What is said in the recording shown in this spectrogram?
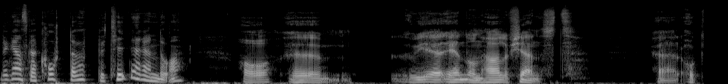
Det är ganska korta öppettider ändå. Ja, eh, vi är en och en halv tjänst här och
